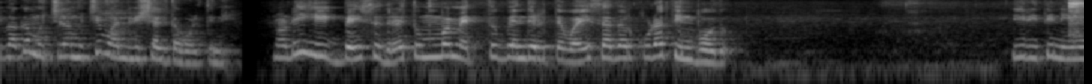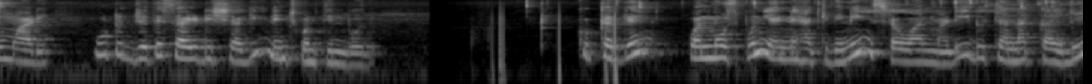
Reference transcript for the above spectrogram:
ಇವಾಗ ಮುಚ್ಚಳ ಮುಚ್ಚಿ ಒಂದು ವಿಷಲ್ ತಗೊಳ್ತೀನಿ. ನೋಡಿ, ಹೀಗೆ ಬೇಯಿಸಿದ್ರೆ ತುಂಬ ಮೆತ್ತಗೆ ಬೆಂದಿರುತ್ತೆ. ವಯಸ್ಸಾದವ್ರು ಕೂಡ ತಿನ್ಬೋದು. ಈ ರೀತಿ ನೀವು ಮಾಡಿ. ಊಟದ ಜೊತೆ ಸೈಡ್ ಡಿಶ್ ಆಗಿ ನೆಂಚ್ಕೊಂಡು ತಿನ್ಬೋದು. ಕುಕ್ಕರ್ಗೆ ಒಂದು ಮೂರು ಸ್ಪೂನ್ ಎಣ್ಣೆ ಹಾಕಿದ್ದೀನಿ. ಸ್ಟವ್ ಆನ್ ಮಾಡಿ. ಇದು ಚೆನ್ನಾಗಿ ಕಾಯಿಲಿ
